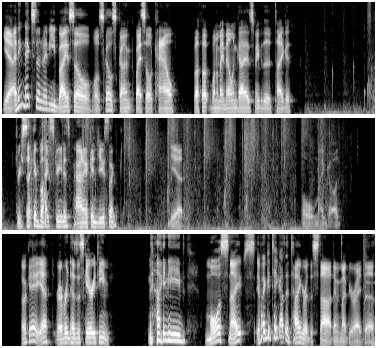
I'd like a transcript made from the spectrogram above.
yeah, I think next then maybe buy sell, well, Skull Skunk, buy sell Cow, buff up one of my melon guys, maybe the Tiger. Three second black screen is panic inducing. Yeah. Oh my god. Okay, yeah, Reverend has a scary team. I need more snipes. If I could take out the tiger at the start, then we might be right there.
